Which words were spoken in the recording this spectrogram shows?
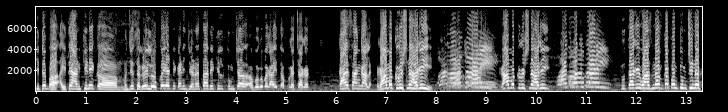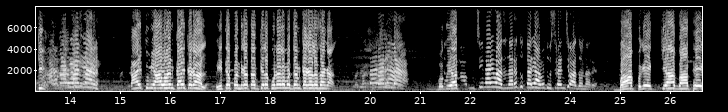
इथे ब- इथे आणखीन एक म्हणजे सगळे लोक या ठिकाणी जनता देखील तुमच्या बरोबर आहेत प्रचारक. काय सांगाल? रामकृष्ण हरी! रामकृष्ण हरी! तुतारी वाजणार का पण तुमची नक्की? काय तुम्ही आवाहन काय कराल? येत्या पंधरा तारखेला कुणाला मतदान करायला सांगाल? बघूयात. आमची नाही वाजणार आहे तुतारी आम्ही दुसऱ्यांची वाजवणार आहे. बाप रे क्या बात है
